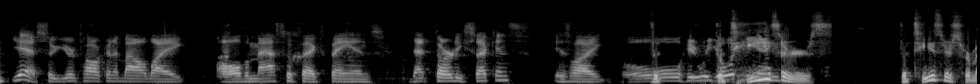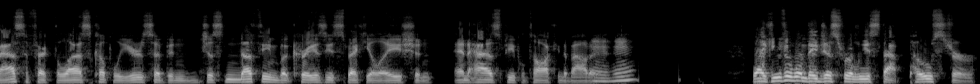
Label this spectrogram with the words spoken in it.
Mhm. Yeah, so you're talking about like all the Mass Effect fans. That 30 seconds is like, oh, here we The go again. teasers, the teasers for Mass Effect the last couple of years have been just nothing but crazy speculation and has people talking about it. hmm Like even when they just released that poster,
